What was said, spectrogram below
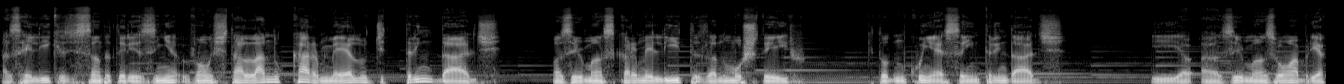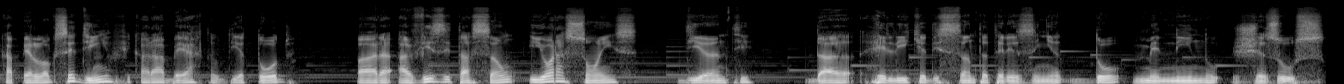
as relíquias de Santa Teresinha vão estar lá no Carmelo de Trindade, umas irmãs carmelitas lá no mosteiro, que todo mundo conhece em Trindade. E as irmãs vão abrir a capela logo cedinho, ficará aberta o dia todo para a visitação e orações diante da relíquia de Santa Teresinha do Menino Jesus.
